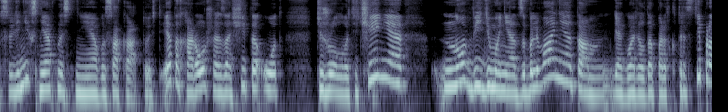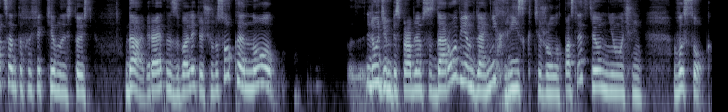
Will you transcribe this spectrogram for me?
среди них смертность не высока. То есть это хорошая защита от тяжелого течения, но, видимо, не от заболевания. Там, я говорила, до порядка 30% эффективность. То есть, да, вероятность заболеть очень высокая, но людям без проблем со здоровьем, для них риск тяжелых последствий, он не очень высок.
